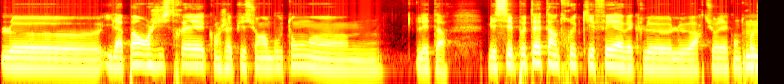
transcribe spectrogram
le, il a pas enregistré quand j'appuie sur un bouton euh, l'état. Mais c'est peut-être un truc qui est fait avec le, le Arturia Control Mhm.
